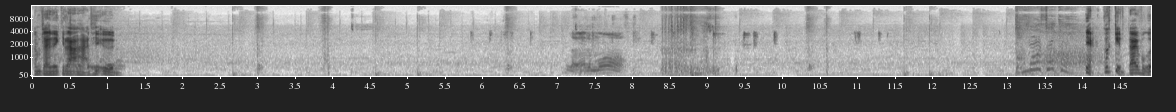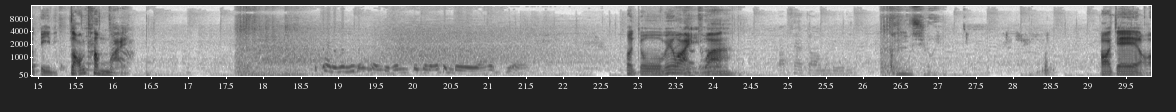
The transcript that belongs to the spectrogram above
น้ำใจในกกีฬาหาที่อื่น ไหนอะละโม่ まさか เนี่ยก็เก็บได้ปกตินี่ร้องทำไม โอโจไม่ไหวว่า ปั๊บแชร์จอมาดูดิ 面白い พอเจเหรอ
